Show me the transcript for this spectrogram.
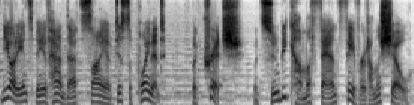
The audience may have had that sigh of disappointment, but Critch would soon become a fan favorite on the show.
